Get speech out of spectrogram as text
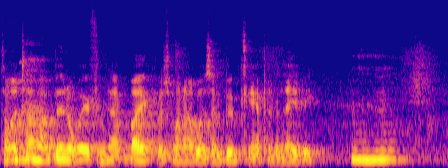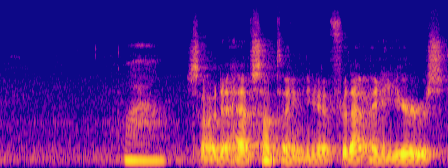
The only time I've been away from that bike was when I was in boot camp in the Navy. mm-hmm. Wow. So to have something, you know, for that many years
